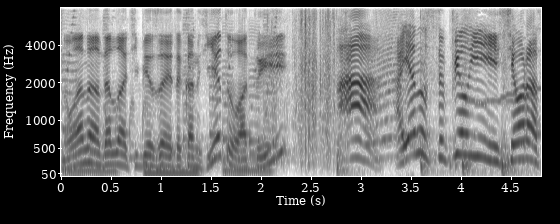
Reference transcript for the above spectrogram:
Ну, она дала тебе за это конфету, а ты? А, а я наступил ей еще раз.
